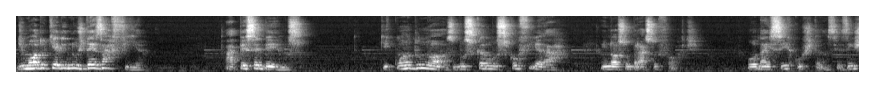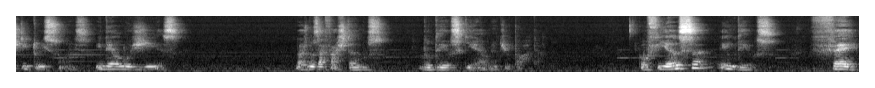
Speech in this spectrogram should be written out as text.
de modo que ele nos desafia a percebermos que quando nós buscamos confiar em nosso braço forte, ou nas circunstâncias, instituições, ideologias, nós nos afastamos do Deus que realmente importa. Confiança em Deus, fé,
